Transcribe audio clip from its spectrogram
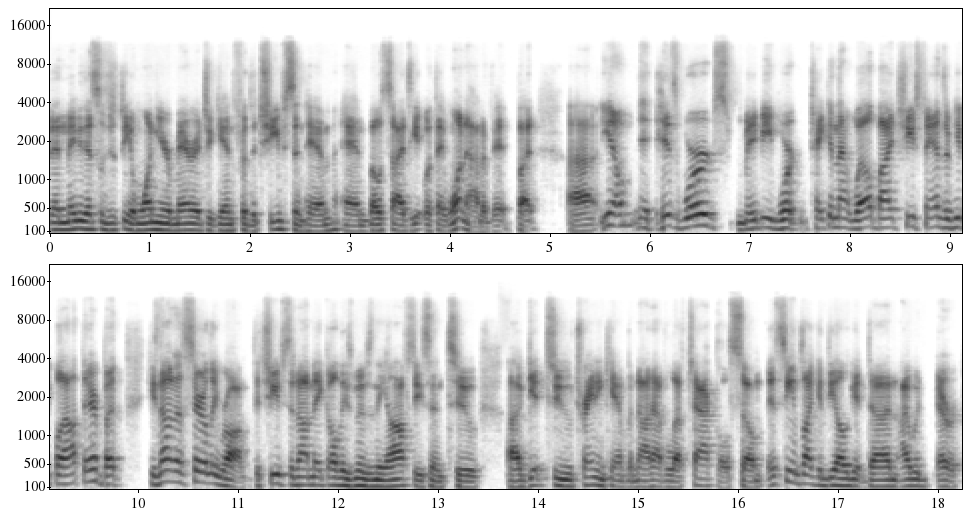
then maybe this will just be a one year marriage again for the Chiefs and him, and both sides get what they want out of it. But, uh, you know, his words maybe weren't taken that well by Chiefs fans and people out there, but he's not necessarily wrong. The Chiefs did not make all these moves in the offseason to uh, get to training camp and not have a left tackle. So it seems like a deal will get done. I would, or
